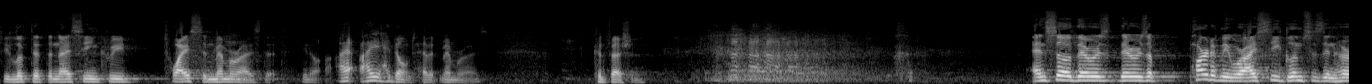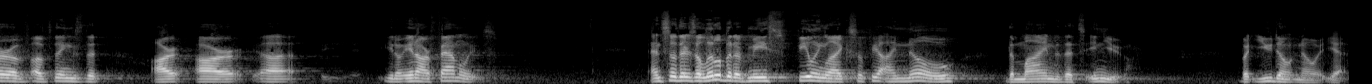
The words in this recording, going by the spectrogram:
She looked at the Nicene Creed twice and memorized it. You know, I, I don't have it memorized. Confession. and so there was, there was a part of me where I see glimpses in her of, of things that are, are uh, you know, in our families. And so there's a little bit of me feeling like, Sophia, I know the mind that's in you but you don't know it yet.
